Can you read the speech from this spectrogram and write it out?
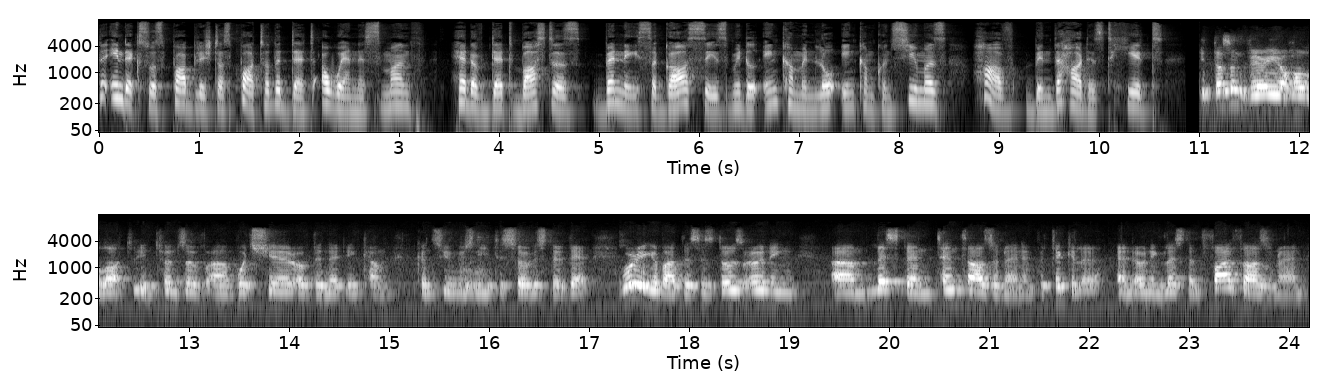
The index was published as part of the Debt Awareness Month. Head of Debt Busters, Benay Sager says middle income and low income consumers have been the hardest hit. It doesn't vary a whole lot in terms of um, what share of the net income consumers need to service their debt. Worrying about this is those earning um, less than 10,000 Rand in particular and earning less than 5,000 Rand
